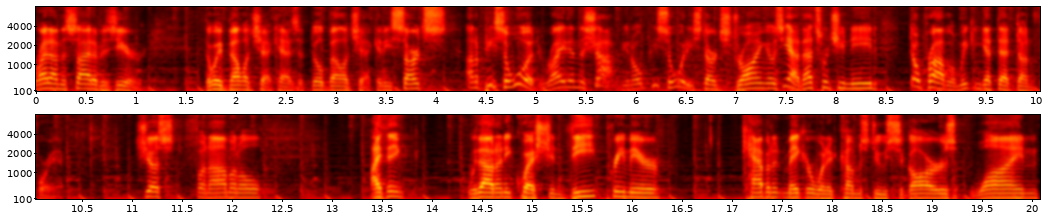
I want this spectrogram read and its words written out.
right on the side of his ear the way Belichick has it, Bill Belichick. And he starts on a piece of wood right in the shop, you know, piece of wood. He starts drawing, goes, Yeah, that's what you need. No problem. We can get that done for you. Just phenomenal. I think, without any question, the premier cabinet maker when it comes to cigars, wine.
